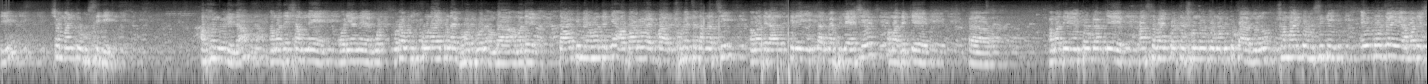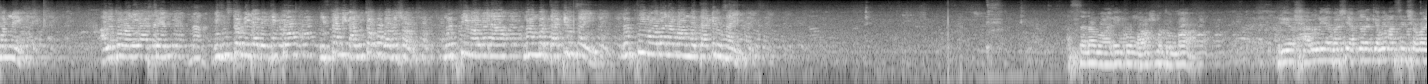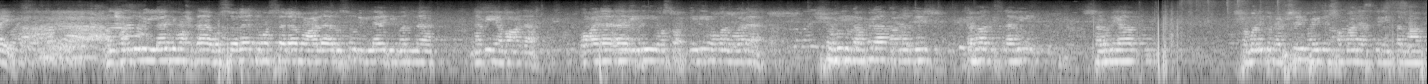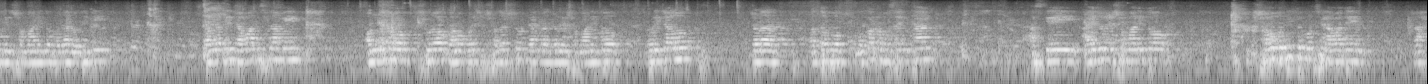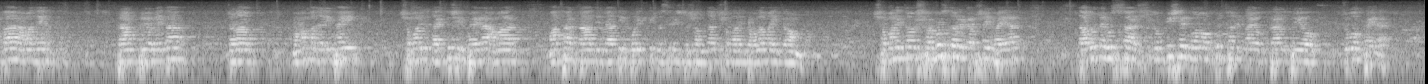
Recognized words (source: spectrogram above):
জি, সম্মানিত আলহামদুলিল্লাহ আমাদের সামনে অডিয়ানের মোটামুটি কোনায় কোনায় ঘর আমরা আমাদের মেহমানদেরকে আবারও একবার শুভেচ্ছা জানাচ্ছি। আমাদের আজকের এই ইফতার এসে আমাদেরকে আমাদের এই প্রোগ্রামকে বাস্তবায়ন করতে সৌন্দর্যমণ্ডিত করার জন্য সম্মানিত উপস্থিতি। এই পর্যায়ে আমাদের সামনে আলোচনা নিয়ে আসছেন বিশিষ্ট মিডিয়া ব্যক্তিত্ব ইসলামিক আলোচক গবেষক মুফতি মৌলানা মোহাম্মদ জাকির হুসাইন। মুফতি মৌলানা মোহাম্মদ জাকির হুসাইন। আসসালামু আলাইকুম রহমতুল্লাহ প্রিয় সারুলিয়াবাসী আপনারা কেমন আছেন সবাই? আলহামদুলিল্লাহ ওয়াহদা ওয়াসসালাতু ওয়াসসালামু আলা রাসূলিল্লাহি মান লা বা'দা। وعلى آله وصحبه ومن والاه শহীদ কাফেলা বাংলাদেশ জামাত ইসলামী সারুলিয়া সম্মানিত ব্যবসায়ী ভাইদের সম্মান আজকের ইফতার মাহফিলের সম্মানিত প্রধান অতিথি বাংলাদেশ জামাত ইসলামী অন্যতম সুর কর্মপরিষদ সদস্য ডেমরা দলের সম্মানিত পরিচালক জনাব অধ্যাপক মোকাররম হোসেন খান আজকের এই আয়োজনের সম্মানিত সভাপতিত্ব করছেন আমাদের রাহবার, আমাদের প্রাণপ্রিয় নেতা জনাব মোহাম্মদ আলী ভাই, সম্মানিত দায়িত্বশীল ভাইরা, আমার মাথার তাজ জাতির পরীক্ষিত শ্রেষ্ঠ সন্তান, সম্মানিত ওলামাই গ্রাম সম্মানিত সর্বস্তরের ব্যবসায়ী ভাইরা দাদুটের উচ্ছ্বাস চব্বিশের গণ অভ্যুত্থানের নায়ক, প্রাণপ্রিয় যুবক ভাইরা।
